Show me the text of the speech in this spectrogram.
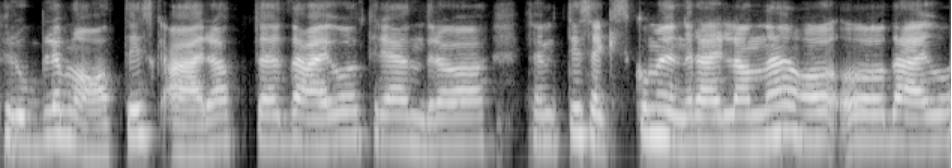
problematisk, er at eh, det er jo 356 kommuner her i landet, og, og det er jo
